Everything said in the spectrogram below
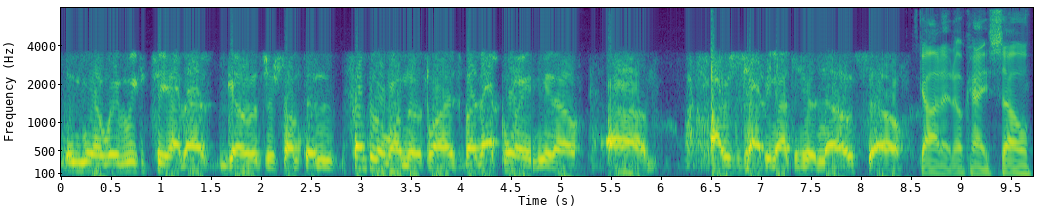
you know, we, we could see how that goes or something, something along those lines. By that point, you know, um, I was just happy not to hear no, so Got it. Okay. So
